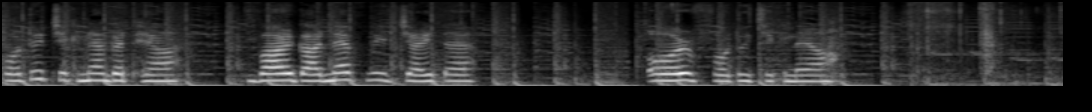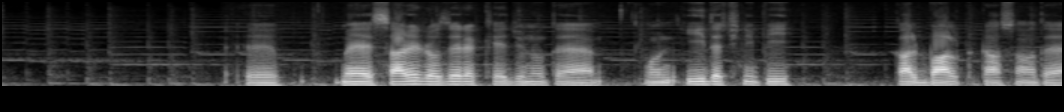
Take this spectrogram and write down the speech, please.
فوٹو چکنے گٹھے آ باہر گارڈن بھی جائی تے اور فوٹو چکنے آ میں سارے روزے رکھے جنوں تے ہوں عید اچنی پی کل بال کٹاساں تے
